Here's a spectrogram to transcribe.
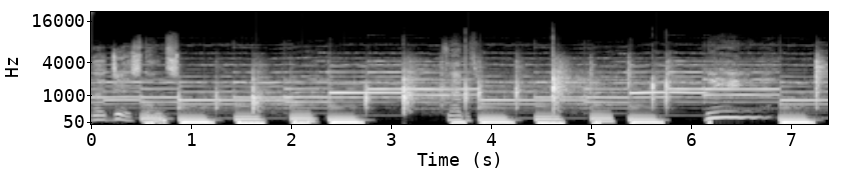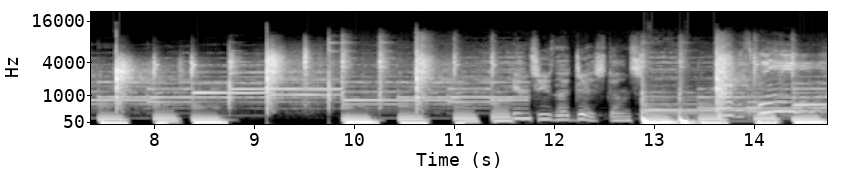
the distance. Into the distance. Seventh.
